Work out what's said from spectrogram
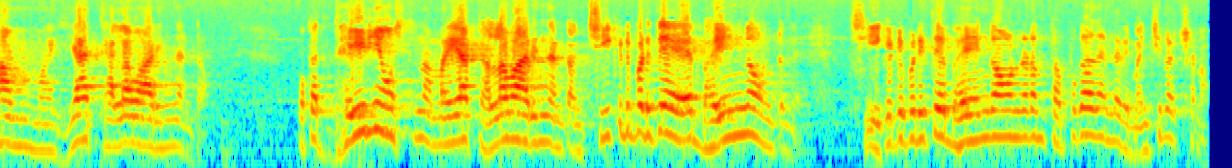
అమ్మయ్యా తెల్లవారిందంటాం. ఒక ధైర్యం వస్తుంది అమ్మయ్యా తెల్లవారిందంటాం. చీకటి పడితే భయంగా ఉంటుంది. చీకటి పడితే భయంగా ఉండడం తప్పు కాదండి అది మంచి లక్షణం.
